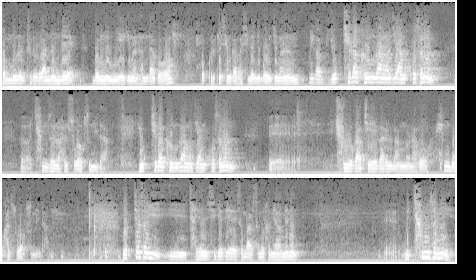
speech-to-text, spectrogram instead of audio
법문을 들으러 왔는데 먹는 얘기만 한다고 꼭 그렇게 생각하실는지 모르지만은 우리가 육체가 건강하지 않고서는 어, 참선을 할 수가 없습니다. 육체가 건강하지 않고서는 에, 출가 재가를 막론하고 행복할 수가 없습니다. 어째서 이, 이 자연식에 대해서 말씀을 하냐 하면은 우리 참선이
